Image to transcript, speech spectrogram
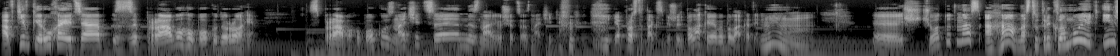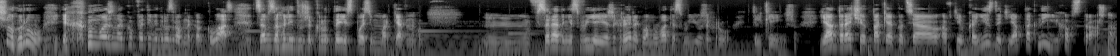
Автівки рухаються з правого боку дороги. З правого боку, значить, це не знаю, що це значить. Я просто так собі щось балакаю, аби балакати. Е, що тут в нас? Ага, в нас тут рекламують іншу гру, яку можна купити від розробника. Клас! Це взагалі дуже крутий спосіб маркетингу. Всередині своєї ж гри рекламувати свою ж гру, тільки іншу. Я, до речі, так як оця автівка їздить, я б так не їхав, страшно.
